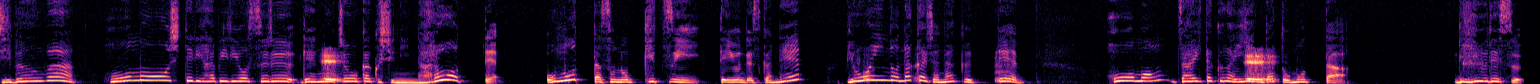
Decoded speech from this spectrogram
自分は訪問をしてリハビリをする言語聴覚士になろうって、え思ったその決意っていうんですかね。病院の中じゃなくって、訪問在宅がいいんだと思った理由です。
